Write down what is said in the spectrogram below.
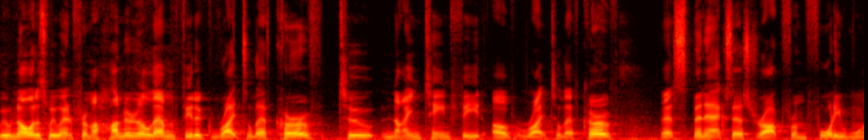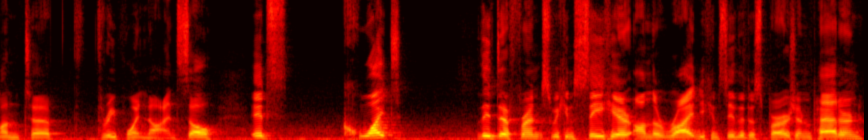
we'll notice we went from 111 feet of right to left curve to 19 feet of right to left curve. That spin axis dropped from 41 to 3.9. So it's quite the difference. We can see here on the right, you can see the dispersion pattern.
